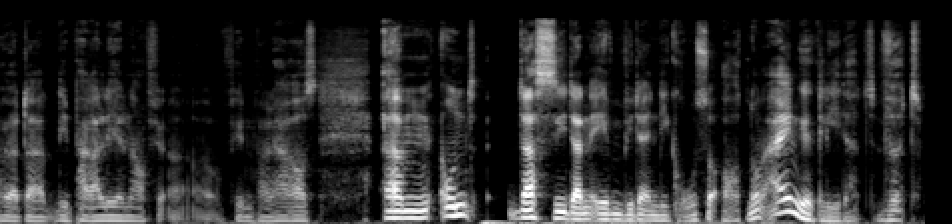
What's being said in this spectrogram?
hört da die Parallelen auf, auf jeden Fall heraus. Ähm, und dass sie dann eben wieder in die große Ordnung eingegliedert wird.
